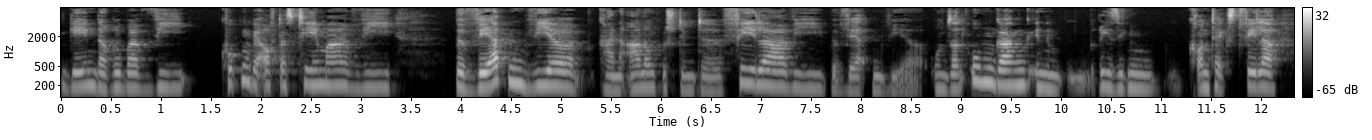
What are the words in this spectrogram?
gehen darüber, wie gucken wir auf das Thema, wie bewerten wir, keine Ahnung, bestimmte Fehler, wie bewerten wir unseren Umgang in dem riesigen Kontext Fehlerkultur,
